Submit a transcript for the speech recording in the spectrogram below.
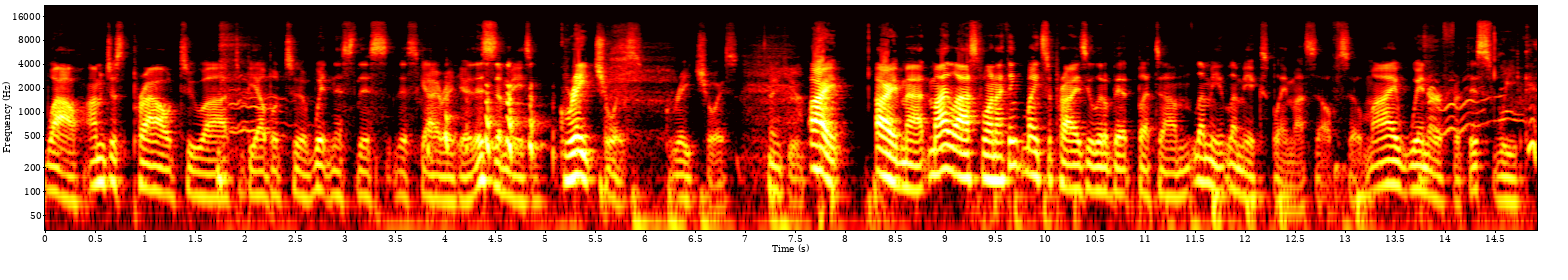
wow, I'm just proud to uh, to be able to witness this this guy right here. This is amazing. Great choice. Great choice. Thank you. All right, all right, Matt. My last one I think might surprise you a little bit, but um, let me let me explain myself. So my winner for this week,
